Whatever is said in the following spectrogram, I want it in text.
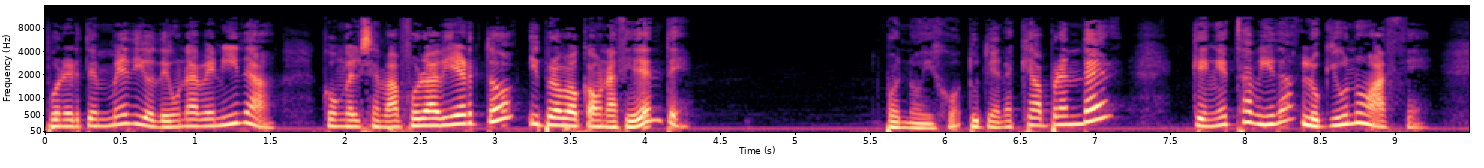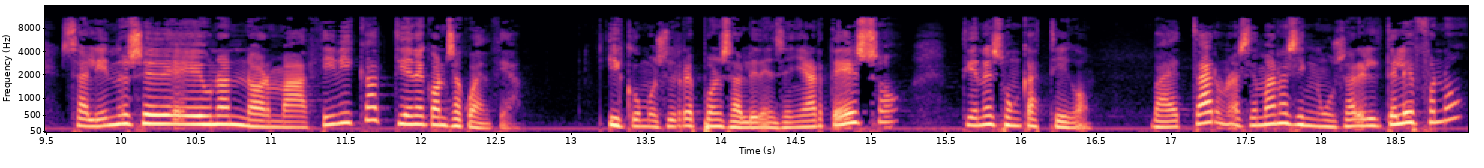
ponerte en medio de una avenida con el semáforo abierto y provoca un accidente. Pues no, hijo, tú tienes que aprender que en esta vida lo que uno hace saliéndose de unas normas cívicas tiene consecuencias. Y como soy responsable de enseñarte eso, tienes un castigo. Vas a estar una semana sin usar el teléfono,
